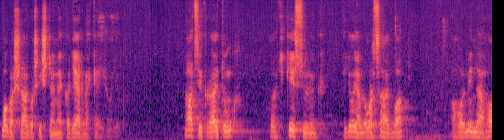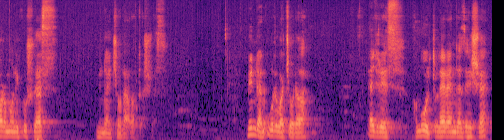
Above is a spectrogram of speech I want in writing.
magasságos Istennek a gyermekei vagyunk. Látszik rajtunk, hogy készülünk egy olyan országba, ahol minden harmonikus lesz, minden csodálatos lesz. Minden urvacsora egyrészt a múlt lerendezése,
